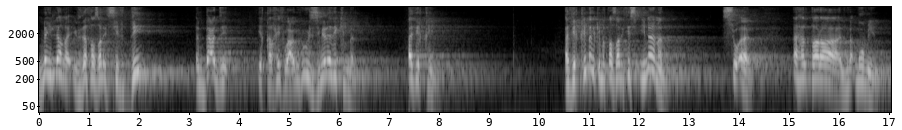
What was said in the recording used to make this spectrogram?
ما إلا إذا تزال سيف الدين من بعد يقرا حيث وعروه الزمير هذه يكمل هذه قيم هذه قيم هذه كما تزال إماما السؤال هل ترى المأمومين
